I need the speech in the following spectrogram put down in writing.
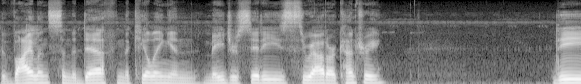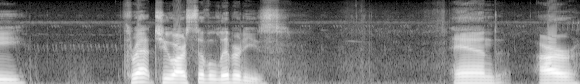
The violence and the death and the killing in major cities throughout our country. The threat to our civil liberties and our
